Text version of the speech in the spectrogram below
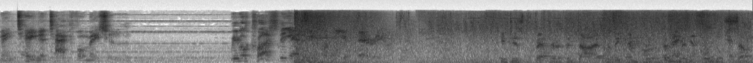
Maintain attack formation. We will crush the enemies of the Imperium. It is better to die for the Emperor than live for yourself.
